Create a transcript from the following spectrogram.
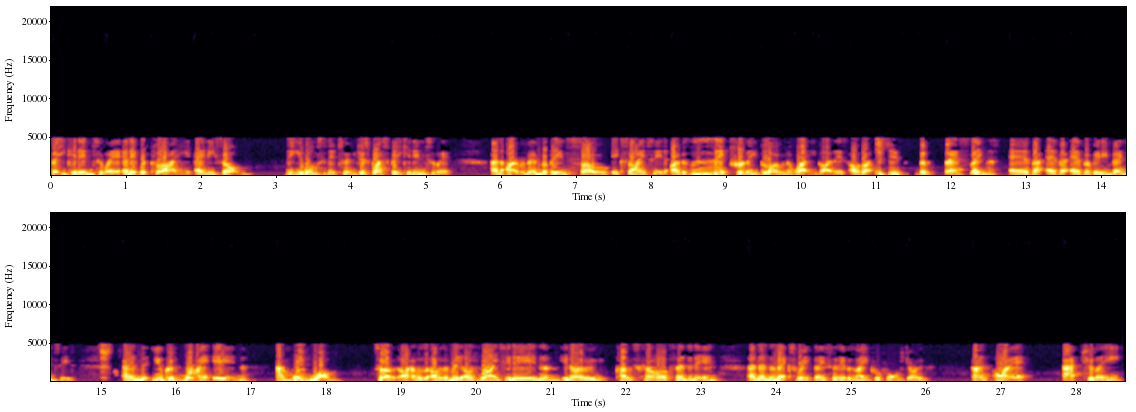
speaking into it, and it would play any song that you wanted it to just by speaking into it. And I remember being so excited. I was literally blown away by this. I was like, this is the best thing that's ever, ever, ever been invented and you could write in and win one. So I was I was I was writing in and you know postcards sending it in, and then the next week they said it was an April Fool's joke, and I actually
